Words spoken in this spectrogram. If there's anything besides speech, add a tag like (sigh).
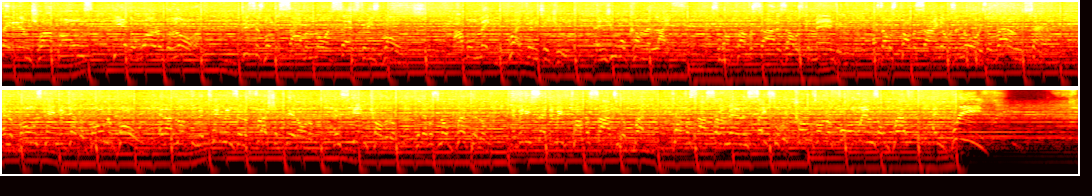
say to them dry bones, hear the word of the Lord. This is what the sovereign Lord says to these bones. I will make breath into you, and you will come to life. So I prophesied as I was commanded. As I was prophesying, there was a noise, a rattling sound. And the bones came together, bone to bone. And I looked, and the tendons and the flesh appeared on them, and skin covered them, but there was no breath in them. And then he said to me, prophesy to the breath. Prophesy, son of man, and say to it, come from the four winds, O breath, and breathe.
